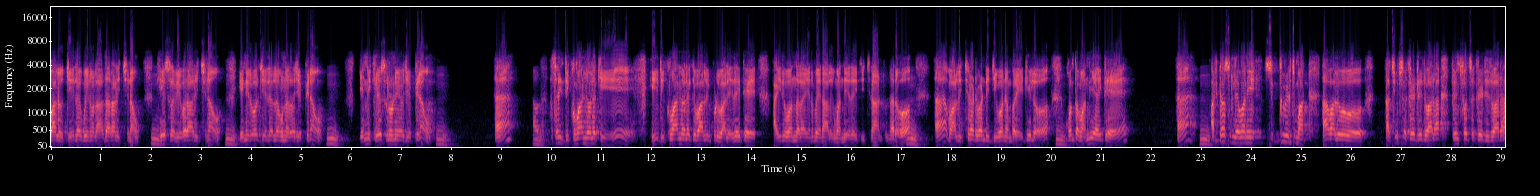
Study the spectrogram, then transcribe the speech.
వాళ్ళు జైల్లోకి పోయిన వాళ్ళు ఆధారాలు ఇచ్చినాం. కేసుల వివరాలు ఇచ్చినాం. ఉమ్, ఎన్ని రోజులు జైల్లో ఉన్నారో చెప్పినాం. ఉమ్, ఎన్ని కేసులు ఉన్నాయో చెప్పినాం. ఉమ్, ఆ? అవును అసలు ఈ దిక్కుమాలినోళ్ళకి ఈ దిక్కుమాలినోళ్ళకి వాళ్ళు ఇప్పుడు వాళ్ళు ఏదైతే ఐదు వందల ఎనభై నాలుగు మంది ఏదైతే ఇచ్చినా అంటున్నారో వాళ్ళు ఇచ్చినటువంటి జీవో నెంబర్ ఎయిటీలో కొంతమంది అయితే అడ్రస్లు లేవని సిగ్గు విడిచి ఆ, వాళ్ళు చీఫ్ సెక్రటరీ ద్వారా ప్రిన్సిపల్ సెక్రటరీ ద్వారా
